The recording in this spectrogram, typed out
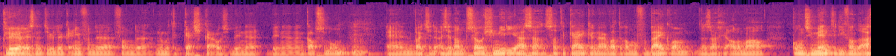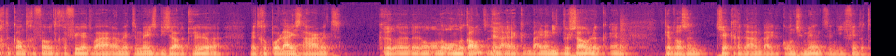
kleur is natuurlijk een van de, van de noem het de cash cows binnen, binnen een kapsalon. En wat je, als je dan op social media zag, zat te kijken naar wat er allemaal voorbij kwam, dan zag je allemaal consumenten die van de achterkant gefotografeerd waren met de meest bizarre kleuren. Met gepolijst haar met krullen aan de onderkant. Dat is Ja. eigenlijk bijna niet persoonlijk. En ik heb wel eens een check gedaan bij de consument en die vindt het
